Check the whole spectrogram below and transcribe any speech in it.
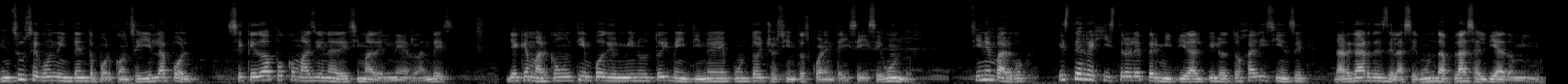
en su segundo intento por conseguir la pole, se quedó a poco más de una décima del neerlandés, ya que marcó un tiempo de 1 minuto y 29.846 segundos. Sin embargo, este registro le permitirá al piloto jalisciense largar desde la segunda plaza el día domingo.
